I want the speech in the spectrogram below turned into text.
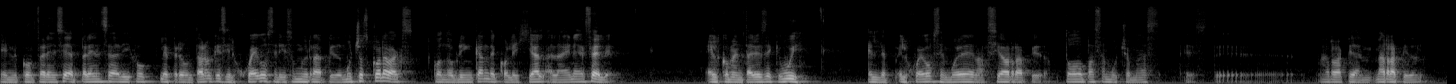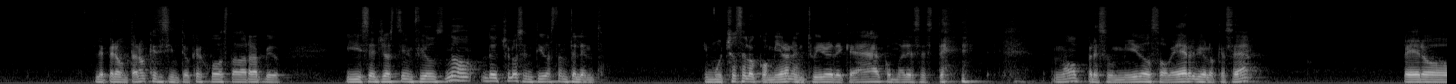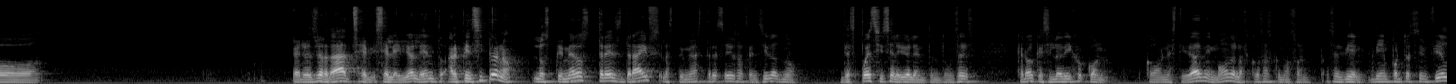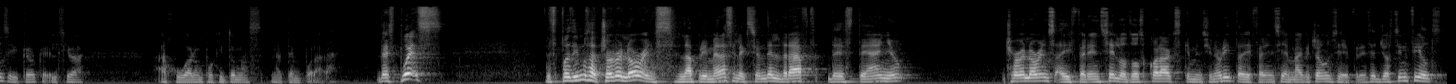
En conferencia de prensa dijo, le preguntaron que si el juego se le hizo muy rápido. Muchos quarterbacks, cuando brincan de colegial a la NFL, el comentario es de que, uy, el, el juego se mueve demasiado rápido, todo pasa mucho más, este, más, rápido, más rápido. ¿no? Le preguntaron que si sintió que el juego estaba rápido. Y dice Justin Fields, no, de hecho lo sentí bastante lento. Y muchos se lo comieron en Twitter de que, ah, ¿cómo eres este? no, presumido, soberbio, lo que sea. Pero... Pero es verdad, se, le vio lento. Al principio no. Los primeros tres drives, las primeras tres series ofensivas, no. Después sí se le vio lento. Entonces, creo que sí lo dijo con, honestidad, ni modo, las cosas como son. Entonces, bien, bien por Justin Fields y creo que él sí va a jugar un poquito más en la temporada. Después, después dimos a Trevor Lawrence, la primera selección del draft de este año. Trevor Lawrence, a diferencia de los dos quarterbacks que mencioné ahorita, a diferencia de Mac Jones y a diferencia de Justin Fields,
